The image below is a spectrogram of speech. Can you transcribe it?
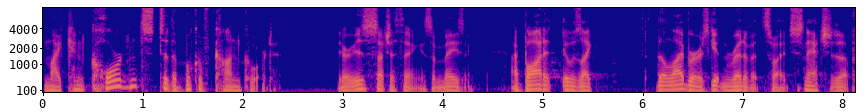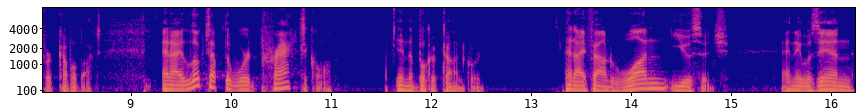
my concordance to the Book of Concord. There is such a thing. It's amazing. I bought it. It was like the library was getting rid of it, so I snatched it up for a couple bucks. And I looked up the word practical in the Book of Concord. And I found one usage, and it was in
